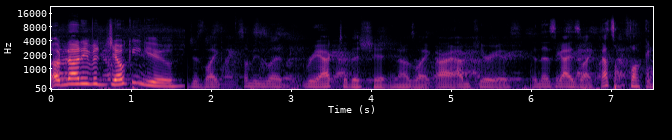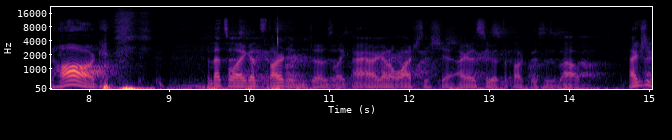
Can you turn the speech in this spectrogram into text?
I'm not even joking you. Just like somebody's like react to this shit, and I was like, all right, I'm curious. And this guy's like, that's a fucking hog. and that's why I got started. I was like, all right, I gotta watch this shit. I gotta see what the fuck this is about. I actually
